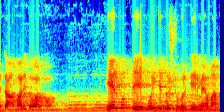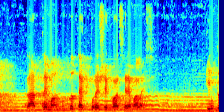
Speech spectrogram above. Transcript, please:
এটা আমারই দেওয়ার হক এর মধ্যে ওই যে দুষ্টবর্গীর মেহমান, রাত্রে মলমূত্র ত্যাগ করে সে ঘর ছেড়ে পালাইছে। কিন্তু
